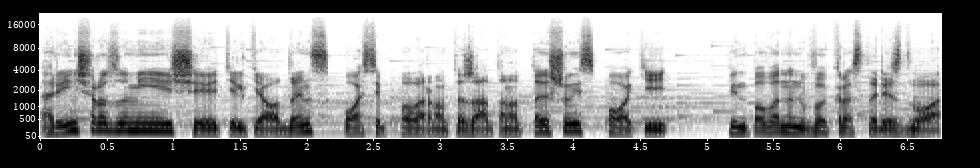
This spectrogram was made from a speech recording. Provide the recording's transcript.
Грінч розуміє, що є тільки один спосіб повернути жадану тишу і спокій. Він повинен викрасти Різдво.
